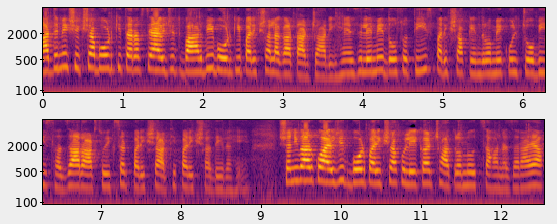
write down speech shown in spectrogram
माध्यमिक शिक्षा बोर्ड की तरफ़ से आयोजित बारहवीं बोर्ड की परीक्षा लगातार जारी है। ज़िले में 230 परीक्षा केंद्रों में कुल चौबीस परीक्षार्थी परीक्षा दे रहे हैं। शनिवार को आयोजित बोर्ड परीक्षा को लेकर छात्रों में उत्साह नज़र आया।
